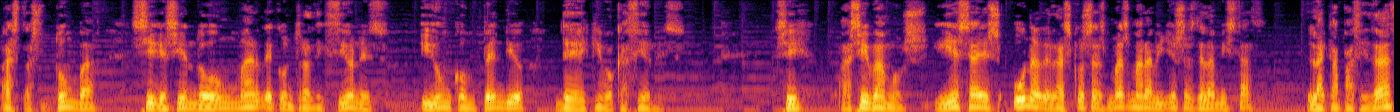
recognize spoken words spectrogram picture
hasta su tumba sigue siendo un mar de contradicciones y un compendio de equivocaciones. Sí, así vamos, y esa es una de las cosas más maravillosas de la amistad, la capacidad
